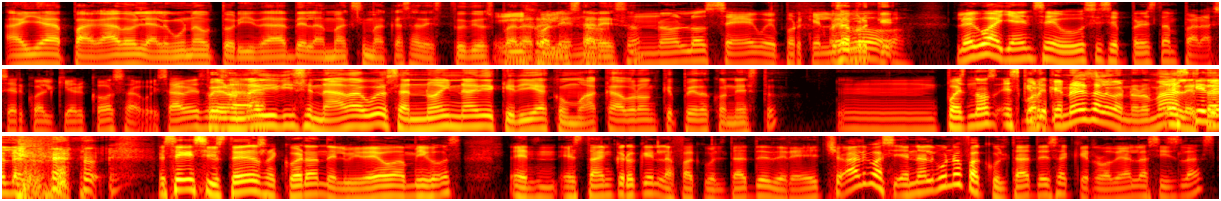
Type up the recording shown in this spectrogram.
haya pagadole alguna autoridad de la máxima casa de estudios para Híjole, realizar no, eso? No lo sé, güey, porque O sea, luego... porque- Luego allá en CU sí se prestan para hacer cualquier cosa, güey, ¿sabes? O Pero sea, nadie dice nada, güey. O sea, no hay nadie que diga como, ah, cabrón, ¿qué pedo con esto? Mm, pues no, es que... de- Porque no es algo normal, es que, que si ustedes recuerdan el video, amigos, en, están creo que en la facultad de Derecho, algo así, en alguna facultad de esa que rodea las islas,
